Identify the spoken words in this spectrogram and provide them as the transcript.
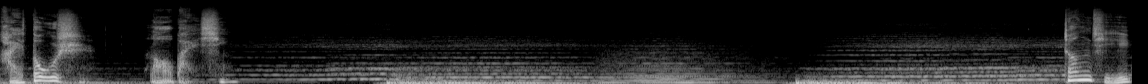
还都是老百姓。张籍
